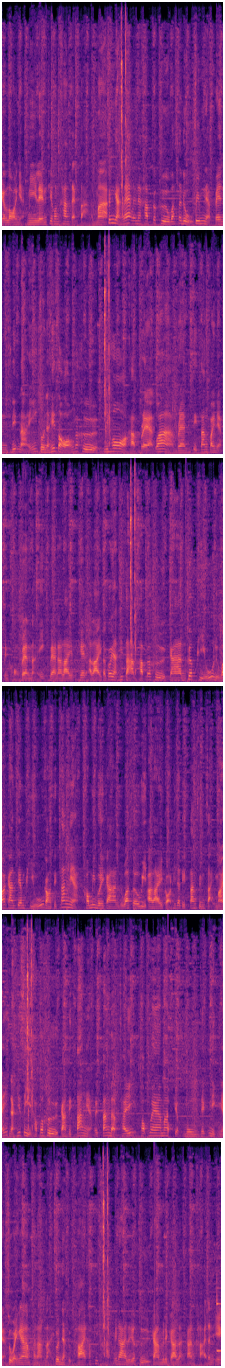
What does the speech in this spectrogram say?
กันรอยเนี่ยมีเลนส์ที่ค่อนข้างแตกต่างกันมาก ซึ่งอย่างแรกเลยนะครับก็คือวัสดุฟิล์มเนี่ยเป็นชนิดไหน ส่วนอย่างที่ 2 ก็คือยี่ห้อครับแบรนด์ว่าแบรนด์ที่ติดตั้งไปเนี่ยเป็นของแบรนด์ไหนแบรนด์อะไรประเภทอะไร แล้วก็อย่างที่3ครับก็คือการเคลือบผิวหรือว่าการเตรียมผิวก่อนติดตั้งเนี่ยเขามีบริการหรือว่าเซอร์วิสอะไรก่อนที่จะติดตั้งฟิล์มใสไหมอย่างที่สี่ครับก็คือการติดตั้งเนี่ยติดตั้งแบบใช้ซอฟต์แวร์มาเก็บมุมเทคนิคเนี่ยสวยงามขนาดไหนส่วนอย่างสุดท้ายครับที่ขาดไม่ได้เลยก็คือการบริการหลังการขายนั่นเอง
